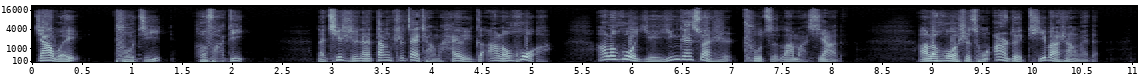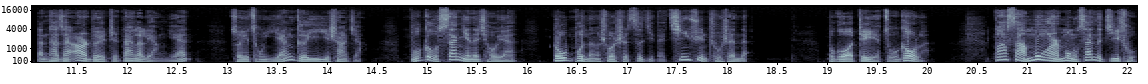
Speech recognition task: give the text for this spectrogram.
加维、普吉和法蒂。那其实呢，当时在场的还有一个阿劳霍啊，阿劳霍也应该算是出自拉玛西亚的。阿劳霍是从二队提拔上来的，但他在二队只待了两年，所以从严格意义上讲，不够三年的球员都不能说是自己的青训出身的。不过这也足够了。巴萨梦二梦三的基础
